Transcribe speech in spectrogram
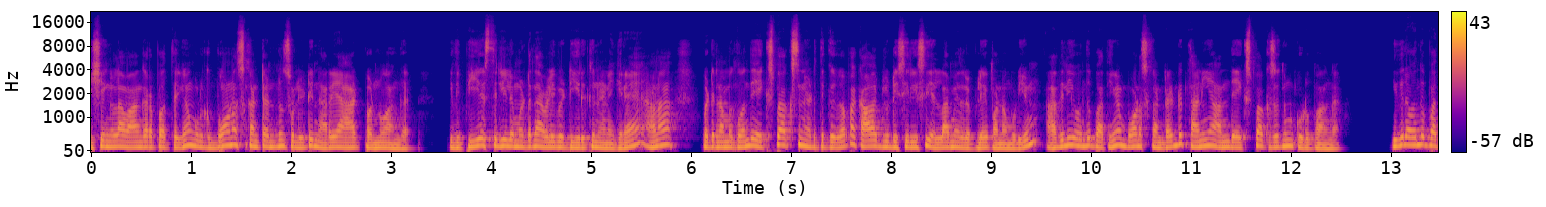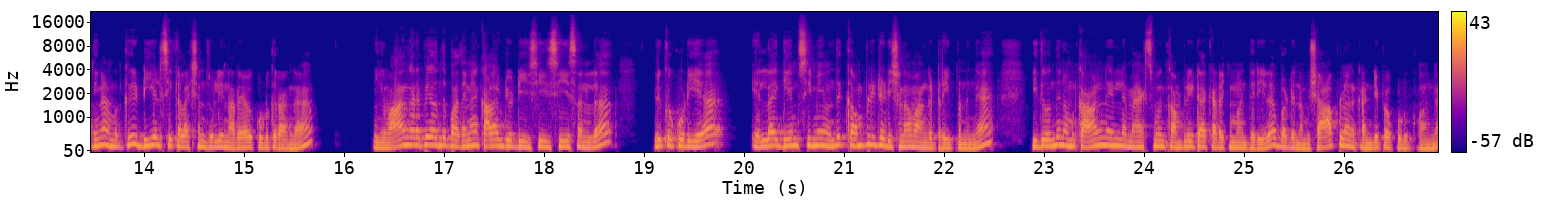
விஷயங்கள்லாம் வாங்குறப்ப பார்த்தீங்கன்னா, உங்களுக்கு போனஸ் கண்டென்ட்னு சொல்லிட்டு நிறையா ஆட் பண்ணுவாங்க. இது PS3ல மட்டும் தான் அவைலபிலிட்டி இருக்குன்னு நினைக்கிறேன் ஆனால் பட் நமக்கு வந்து எக்ஸ்பாக்ஸ்னு எடுத்துக்கிறப்ப கால் ஆஃப் டியூட்டி சீரிஸ் எல்லாமே இதில் ப்ளே பண்ண முடியும். அதுலேயும் வந்து பார்த்திங்கன்னா போனஸ் கண்டென்ட் தனியாக அந்த எக்ஸ்பாக்ஸுக்குன்னு கொடுப்பாங்க இதில் வந்து பார்த்தீங்கன்னா, நமக்கு டிஎல்சி கலெக்ஷன் சொல்லி நிறையாவே கொடுக்குறாங்க நீங்கள் வாங்குறப்பயே வந்து பார்த்தீங்கன்னா, கால் ஆஃப் டியூட்டி சீ சீசனில் இருக்கக்கூடிய எல்லா கேம்ஸையுமே வந்து கம்ப்ளீட் எடிஷனாக வாங்க ட்ரை பண்ணுங்கள் இது வந்து நமக்கு ஆன்லைனில் மேக்ஸிமம் கம்ப்ளீட்டாக கிடைக்குமான்னு தெரியல. பட் நம்ம ஷாப்பில் கண்டிப்பாக கொடுக்குவாங்க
